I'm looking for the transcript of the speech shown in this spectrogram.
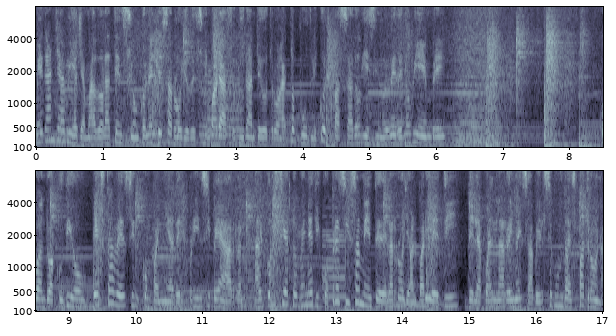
Meghan ya había llamado la atención con el desarrollo de su embarazo durante otro acto público el pasado 19 de noviembre, cuando acudió, esta vez en compañía del príncipe Harry, al concierto benéfico precisamente de la Royal Variety, de la cual la reina Isabel II es patrona.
